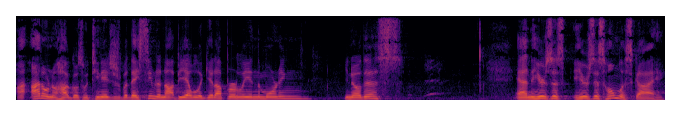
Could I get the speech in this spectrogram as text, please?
I, I don't know how it goes with teenagers, but they seem to not be able to get up early in the morning. You know this? And here's this, here's this homeless guy.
